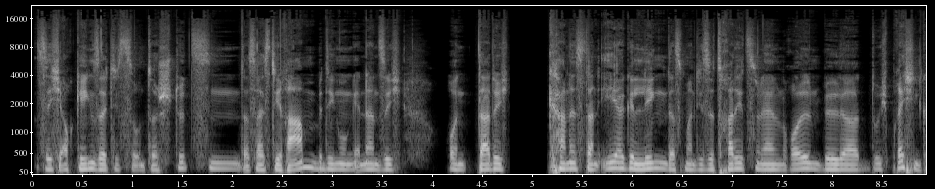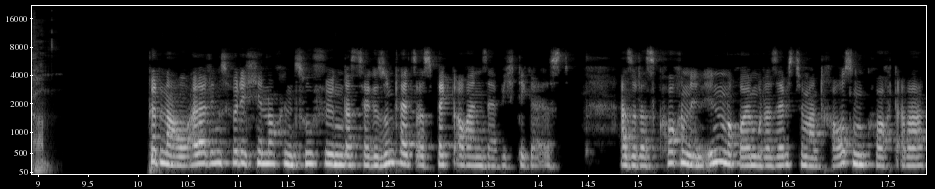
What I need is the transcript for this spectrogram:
sich auch gegenseitig zu unterstützen. Das heißt, die Rahmenbedingungen ändern sich und dadurch kann es dann eher gelingen, dass man diese traditionellen Rollenbilder durchbrechen kann. Genau, allerdings würde ich hier noch hinzufügen, dass der Gesundheitsaspekt auch ein sehr wichtiger ist. Also das Kochen in Innenräumen oder selbst wenn man draußen kocht, aber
